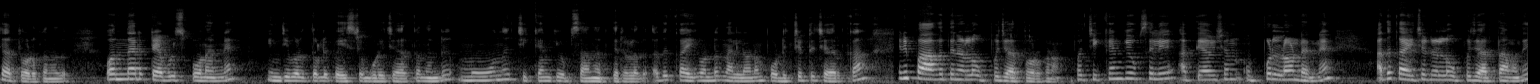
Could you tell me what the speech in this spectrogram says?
ചേർത്ത് കൊടുക്കുന്നത്. ഒന്നര ടേബിൾ സ്പൂൺ തന്നെ ഇഞ്ചി വെളുത്തുള്ളി പേസ്റ്റും കൂടി ചേർക്കുന്നുണ്ട്. മൂന്ന് ചിക്കൻ ക്യൂബ്സാണ് എടുത്തിട്ടുള്ളത്. അത് കൈകൊണ്ട് നല്ലോണം പൊടിച്ചിട്ട് ചേർക്കാം. ഇനി പാകത്തിനുള്ള ഉപ്പ് ചേർത്ത് കൊടുക്കണം. അപ്പോൾ ചിക്കൻ ക്യൂബ്സിൽ അത്യാവശ്യം ഉപ്പുള്ളതുകൊണ്ട് തന്നെ അത് കഴിച്ചിട്ടുള്ള ഉപ്പ് ചേർത്താൽ മതി.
